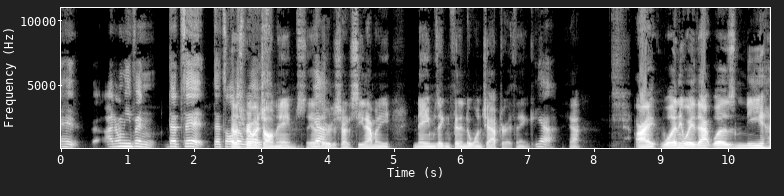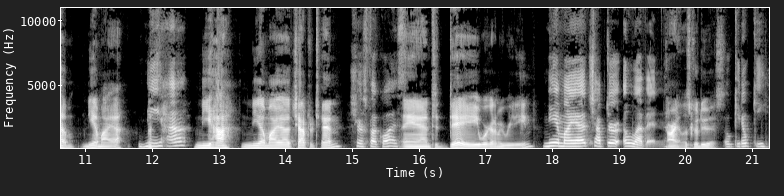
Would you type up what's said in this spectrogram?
It, I don't even. That's it. That's all that was pretty was. much all names. Yeah, Yeah. They were just trying to see how many names they can fit into one chapter, I think. Yeah. Yeah. All right. Well, anyway, that was Nehem- Nehemiah. Neha. Neha, Nehemiah chapter 10. Sure as fuck was. And today we're going to be reading. Nehemiah chapter 11. All right, let's go do this. Okie dokie.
